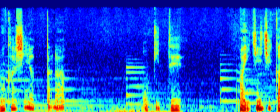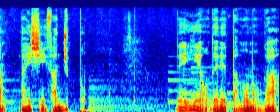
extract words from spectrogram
昔やったら起きてまあ1時間ないし30分。で家を出れたものが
